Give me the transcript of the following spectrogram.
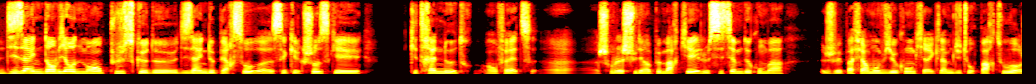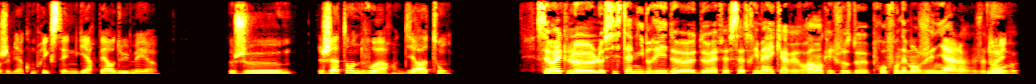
design d'environnement plus que de design de perso, euh, c'est quelque chose qui est qui est très neutre en fait. Euh, je trouve la chute est un peu marquée. Le système de combat, je vais pas faire mon vieux con qui réclame du tour par tour. J'ai bien compris que c'était une guerre perdue, mais euh, je j'attends de voir, dira-t-on. C'est vrai que le, le système hybride de FF7 Remake avait vraiment quelque chose de profondément génial, je Oui. trouve.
